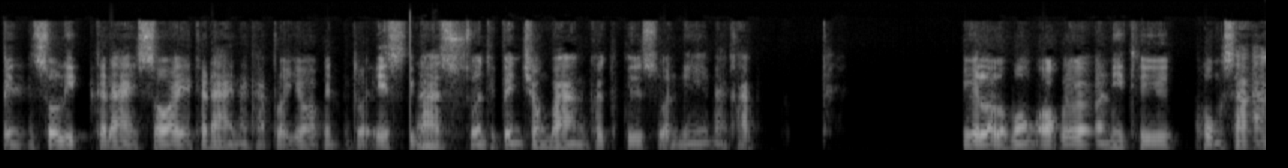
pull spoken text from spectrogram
เป็น solid ก็ได้ซอยก็ได้นะครับ เราย่อเป็นตัว S ปริมาตรส่วนที่เป็นช่องว่างก็คือส่วนนี้นะครับเวลาเรามองออกเลยว่านี่คือโครงสร้าง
